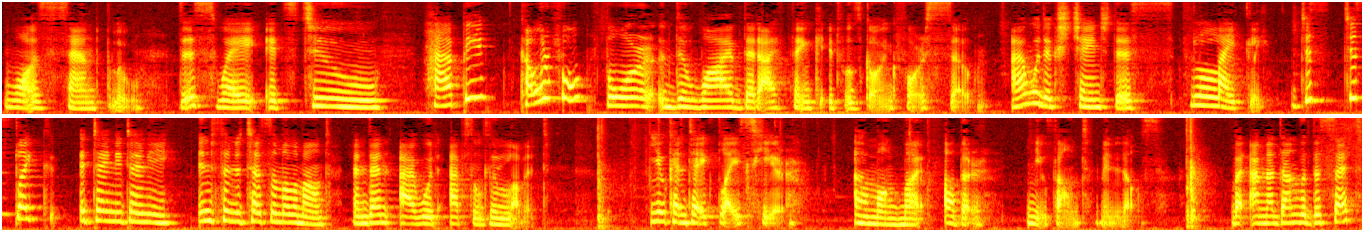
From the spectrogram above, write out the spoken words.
was sand blue. This way it's too happy, colorful for the vibe that I think it was going for. So I would exchange this slightly, just just like a tiny tiny infinitesimal amount and then I would absolutely love it. You can take place here among my other newfound mini dolls. But I'm not done with the set.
